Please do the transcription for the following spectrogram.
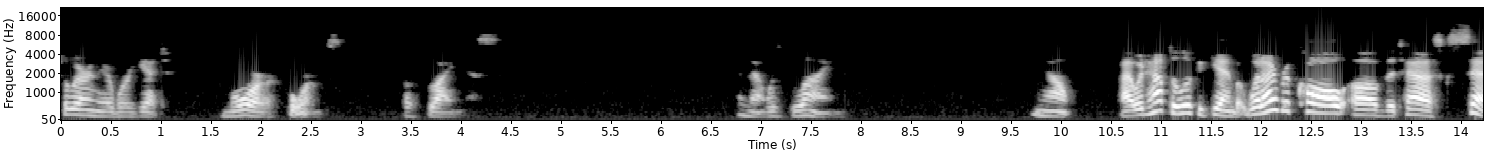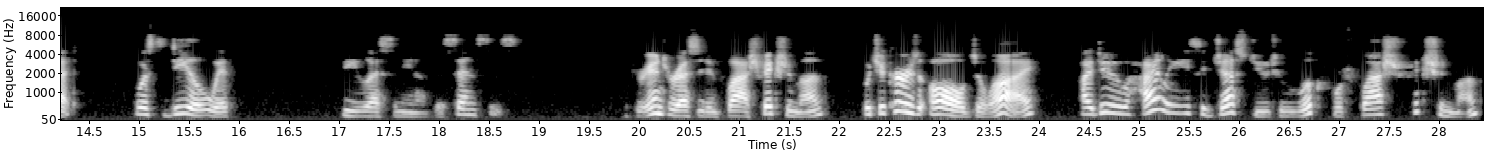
to learn there were yet more forms of blindness. And that was blind. Now, I would have to look again, but what I recall of the task set was to deal with the lessening of the senses. If you're interested in Flash Fiction Month, which occurs all July, I do highly suggest you to look for Flash Fiction Month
